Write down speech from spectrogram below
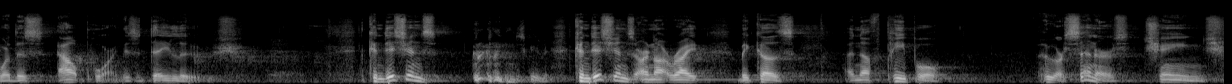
for this outpouring, this deluge. Conditions, excuse me, conditions are not right because enough people who are sinners change,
